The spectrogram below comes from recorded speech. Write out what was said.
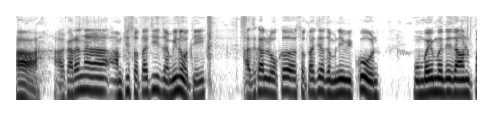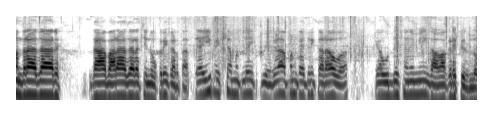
हा कारण आमची स्वतःची जमीन होती. आजकाल लोक स्वतःच्या जमिनी विकून मुंबईमध्ये जाऊन पंधरा हजार दहा बारा हजाराची नोकरी करतात. त्याहीपेक्षा म्हटलं एक वेगळं आपण काहीतरी करावं या उद्देशाने मी गावाकडे फिरलो.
